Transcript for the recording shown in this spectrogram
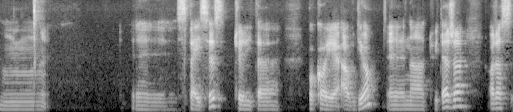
mm, e, Spaces, czyli te pokoje audio na Twitterze oraz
